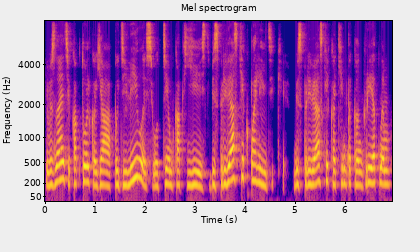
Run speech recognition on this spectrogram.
И вы знаете, как только я поделилась вот тем, как есть, без привязки к политике, без привязки к каким-то конкретным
